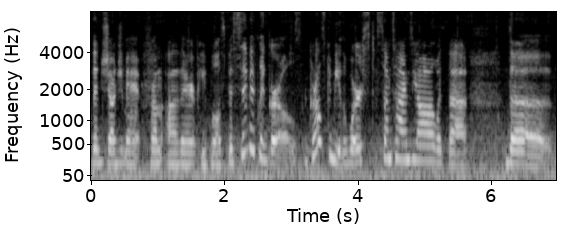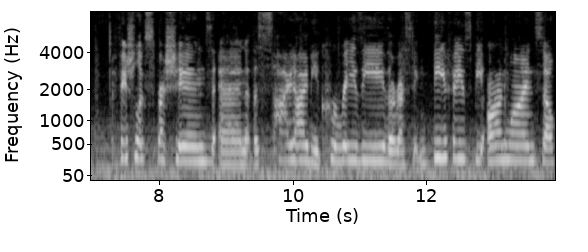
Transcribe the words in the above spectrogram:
the judgment from other people, specifically girls. Girls can be the worst sometimes, y'all, with the the facial expressions and the side eye be crazy, the resting B face be on one. So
